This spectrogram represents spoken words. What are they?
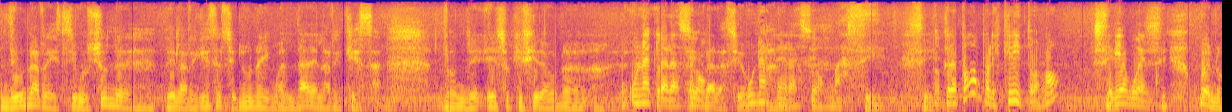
de una redistribución de, la riqueza, sino una igualdad de la riqueza, donde eso quisiera una, una aclaración, una aclaración más. Sí, sí. que la pongan por escrito, ¿no? Sería bueno. Bueno,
